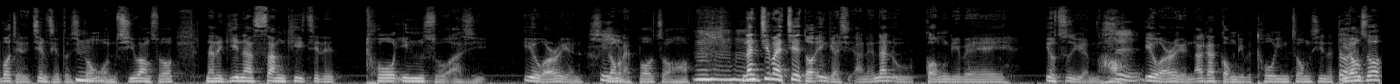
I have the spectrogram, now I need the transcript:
播这个政策，就是讲，我们希望说，那你囡仔送去这个托婴所还是幼儿园，拢来补助哈。嗯嗯嗯。咱即摆制度应该是安尼，咱有公立的幼稚园嘛，哈，幼儿园那个公立的托婴中心的。比方说，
